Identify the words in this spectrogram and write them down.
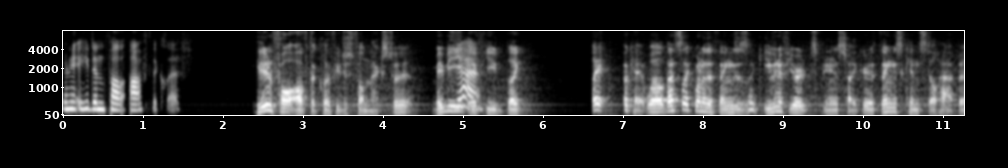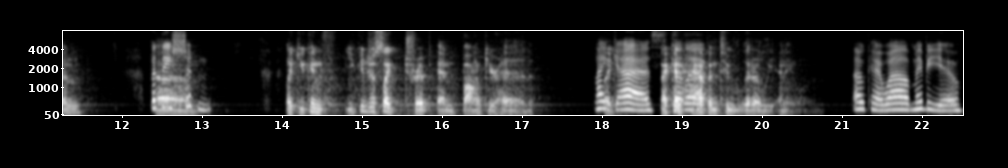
and yet he didn't fall off the cliff? He didn't fall off the cliff. He just fell next to it. Maybe Yeah. if you like, like okay, well that's like one of the things is like even if you're an experienced hiker, things can still happen. But they Um, shouldn't. Like you can you can just like trip and bonk your head. I like, guess. That can like, happen to literally anyone. Okay, well, maybe you.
